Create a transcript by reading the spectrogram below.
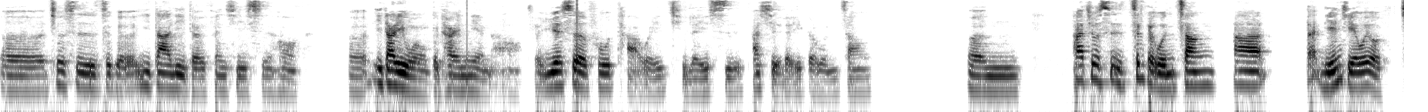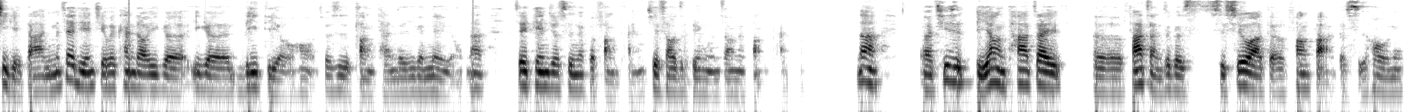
呃，就是这个意大利的分析师哈，呃，意大利文我不太念了啊，就约瑟夫塔维奇雷斯他写的一个文章，嗯，他就是这个文章他。但连结我有寄给大家，你们在连接会看到一个一个 video 哈，就是访谈的一个内容。那这篇就是那个访谈，介绍这篇文章的访谈。那呃，其实 Beyond 他在呃发展这个 Caesura 的方法的时候呢，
